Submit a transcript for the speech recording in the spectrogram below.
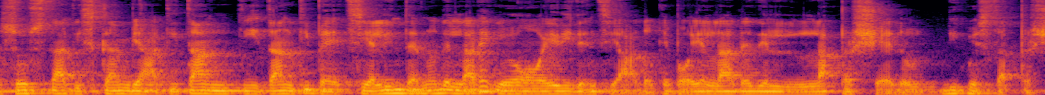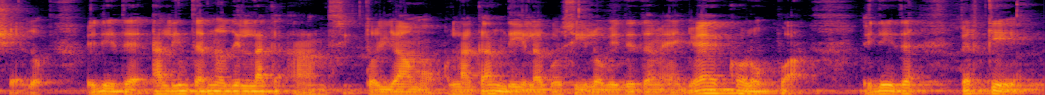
sono stati scambiati tanti tanti pezzi all'interno dell'area che ho evidenziato che poi è l'area dell'upper shadow di questa upper shadow. Vedete all'interno della anzi togliamo la candela così lo vedete meglio. Eccolo qua. Vedete? Perché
